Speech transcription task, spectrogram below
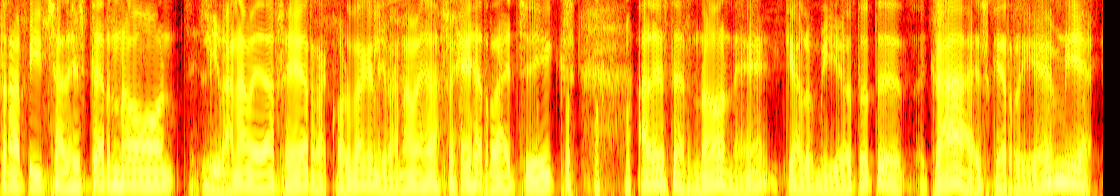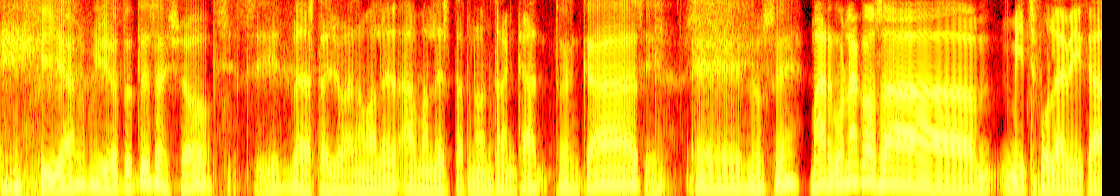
trepitja a l'esternon... Sí, Sí. Li van haver de fer, recorda que li van haver de fer raig X a l'esternon, eh? Que a lo millor tot és... Clar, és que riem i, i a lo millor tot és això. Sí, sí, va estar jugant amb l'Esternon trencat. Trencat, sí. sí. Eh, no sé. Marc, una cosa mig polèmica,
